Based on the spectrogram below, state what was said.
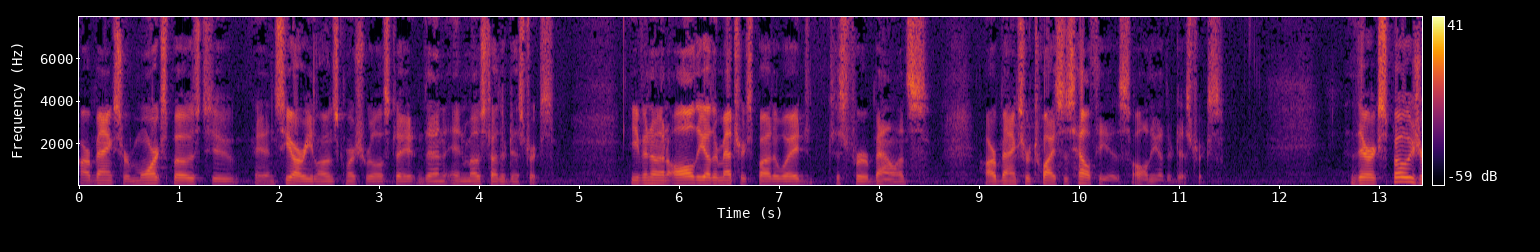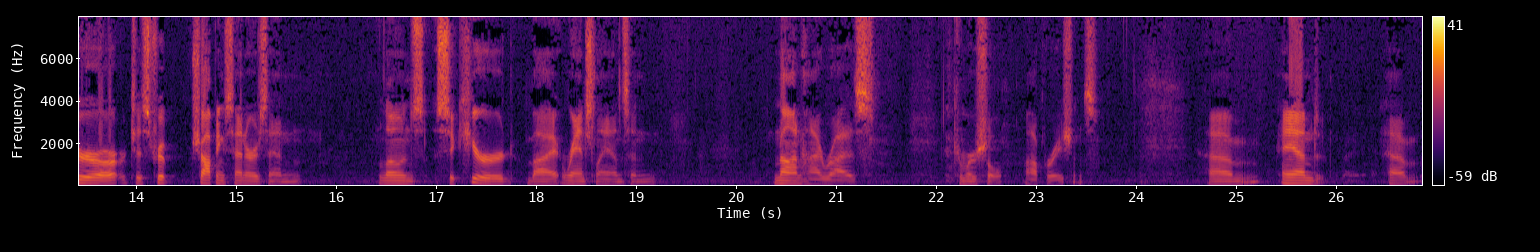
our banks are more exposed to in CRE loans, commercial real estate, than in most other districts. Even though in all the other metrics, by the way, just for balance, our banks are twice as healthy as all the other districts. Their exposure to strip shopping centers and loans secured by ranch lands and non high rise commercial operations. Um, and um,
